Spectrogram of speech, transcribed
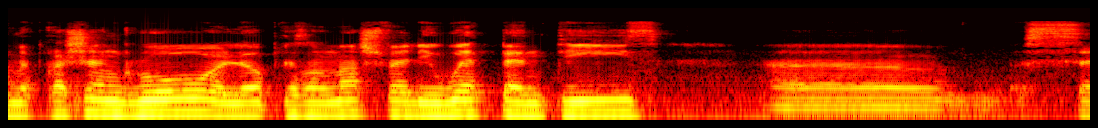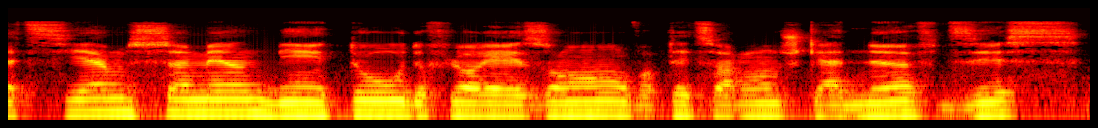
mes prochaines grow, là, présentement, je fais les Wet Panties. Septième semaine bientôt de floraison. On va peut-être se rendre jusqu'à 9, 10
